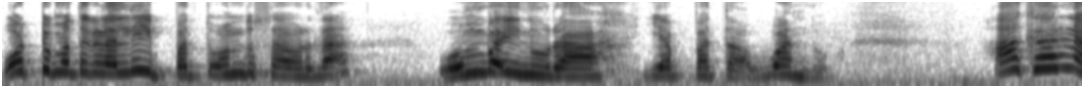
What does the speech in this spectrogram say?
ಒಟ್ಟು ಮತಗಳಲ್ಲಿ ಇಪ್ಪತ್ತೊಂದು ಸಾವಿರದ ಒಂಬೈನೂರ ಎಪ್ಪತ್ತ ಒಂದು ಆ ಕಾರಣ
